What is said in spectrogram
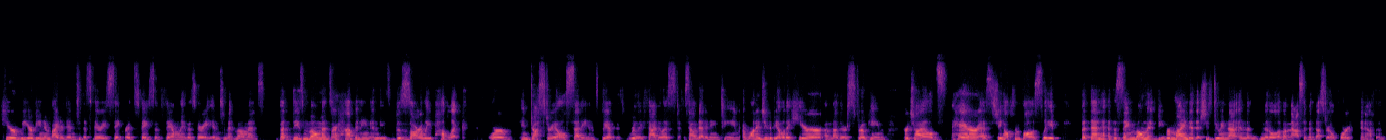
here we are being invited into this very sacred space of family, this very intimate moments. But these moments are happening in these bizarrely public or industrial settings. We have this really fabulous sound editing team. I wanted you to be able to hear a mother stroking her child's hair as she helps him fall asleep but then at the same moment be reminded that she's doing that in the middle of a massive industrial port in Athens.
